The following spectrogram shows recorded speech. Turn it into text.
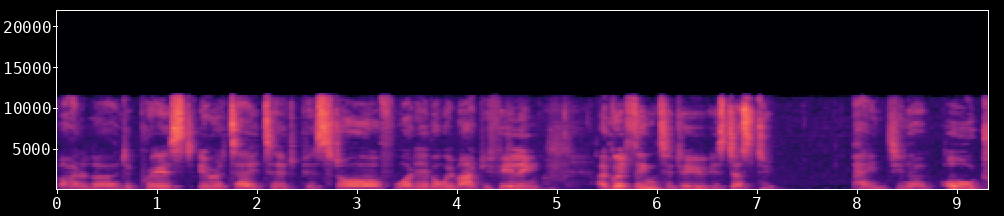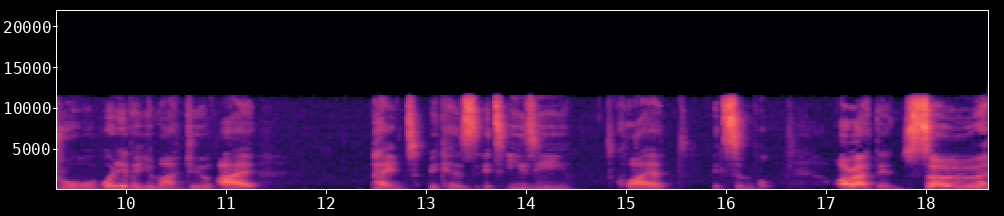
I don't know, depressed, irritated, pissed off, whatever we might be feeling, a good thing to do is just to paint, you know, or draw, whatever you might do. I paint because it's easy, it's quiet, it's simple. Alright then, so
